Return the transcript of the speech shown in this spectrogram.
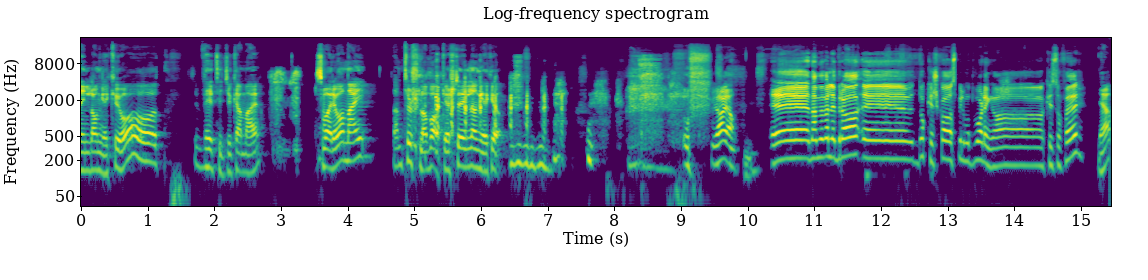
den lange køa, og vet ikke hvem jeg er. Svaret var nei. De tusla bakerst i den lange køa. Uff, ja ja. Eh, nei, men Veldig bra. Eh, dere skal spille mot Vålerenga, Kristoffer. Ja,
